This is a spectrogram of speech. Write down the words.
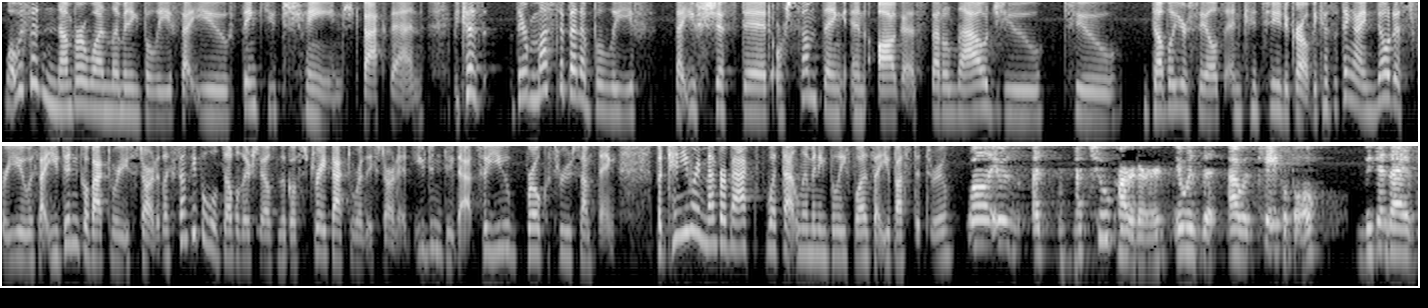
What was the number one limiting belief that you think you changed back then? Because there must have been a belief that you shifted or something in August that allowed you to double your sales and continue to grow. Because the thing I noticed for you is that you didn't go back to where you started. Like some people will double their sales and they'll go straight back to where they started. You didn't do that. So you broke through something. But can you remember back what that limiting belief was that you busted through? Well, it was a, a two parter. It was that I was capable because I've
